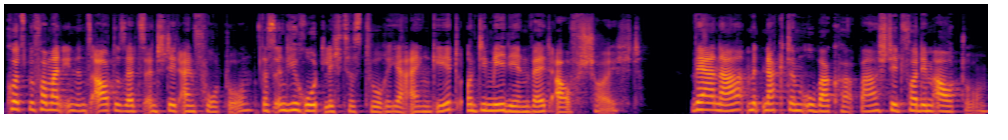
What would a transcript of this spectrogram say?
Kurz bevor man ihn ins Auto setzt, entsteht ein Foto, das in die Rotlichthistorie eingeht und die Medienwelt aufscheucht. Werner mit nacktem Oberkörper steht vor dem Auto,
